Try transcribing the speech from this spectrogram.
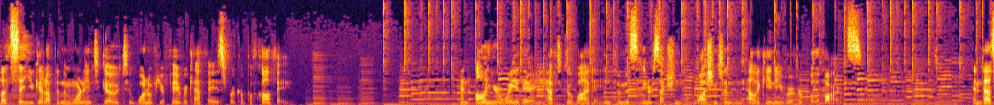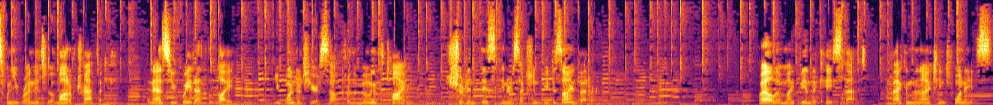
Let's say you get up in the morning to go to one of your favorite cafes for a cup of coffee. And on your way there, you have to go by the infamous intersection of Washington and Allegheny River Boulevards. And that's when you run into a lot of traffic. And as you wait at the light, you wonder to yourself for the millionth time, shouldn't this intersection be designed better? Well, it might be in the case that, back in the 1920s,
